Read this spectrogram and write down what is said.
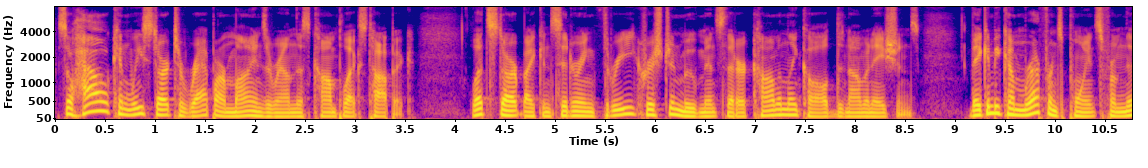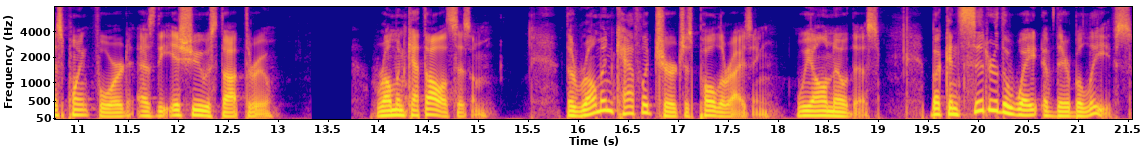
So, how can we start to wrap our minds around this complex topic? Let's start by considering three Christian movements that are commonly called denominations. They can become reference points from this point forward as the issue is thought through. Roman Catholicism. The Roman Catholic Church is polarizing. We all know this. But consider the weight of their beliefs.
